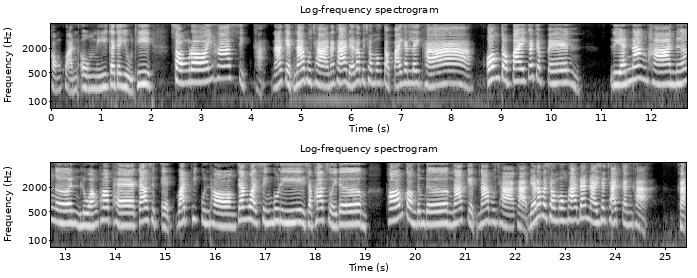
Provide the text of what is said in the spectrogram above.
ของขวัญองค์นี้ก็จะอยู่ที่ 250 ค่ะนะเก็บหน้าบูชานะคะ เดี๋ยวเราไปชมองค์ต่อไปกันเลยค่ะ องค์ต่อไปก็จะเป็นเหรียญนั่งพานเนื้อเงิน หลวงพ่อแพร91 วัดพิกุลทอง จังหวัดสิงห์บุรี สภาพสวยเดิม พร้อมกล่องเดิมๆหน้าเก็บหน้าบูชาค่ะ เดี๋ยวเรามาชมองค์พระด้านในชัดๆกันค่ะ ค่ะ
